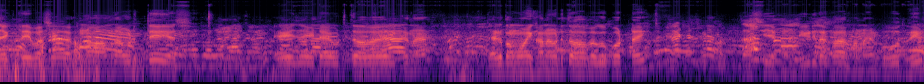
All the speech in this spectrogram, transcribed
দেখতেই পাচ্ছ এখনও আমরা উঠতেই আছি। এই যে এটাই উঠতে হবে এখানে। একদম ওইখানে উঠতে হবে উপরটাই। যাচ্ছি এখন ভিড় দেখো এখানে, বহুত ভিড়।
